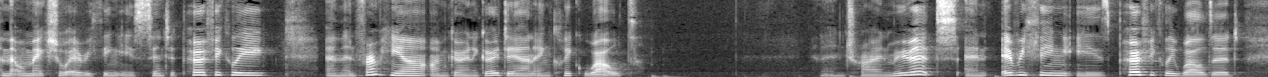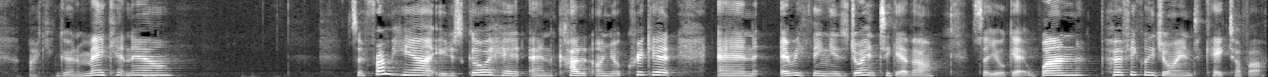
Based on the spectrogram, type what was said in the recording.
And that will make sure everything is centered perfectly. And then from here, I'm going to go down and click weld and try and move it and everything is perfectly welded. I can go to make it now. So from here, you just go ahead and cut it on your Cricut and everything is joined together. So you'll get one perfectly joined cake topper.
